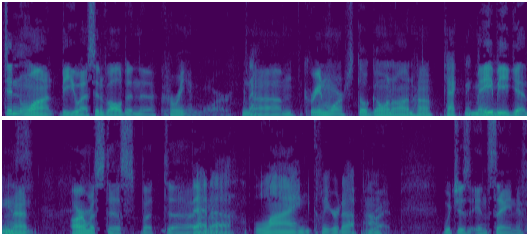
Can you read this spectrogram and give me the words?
didn't want the U.S. involved in the Korean War. No. Um, Korean War still going on, huh? Technically, maybe getting yes. that armistice, but uh, that uh, line cleared up, huh? right, which is insane if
